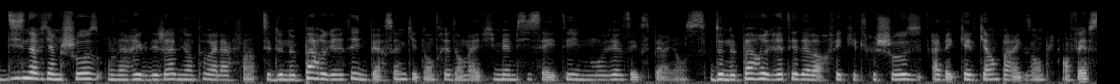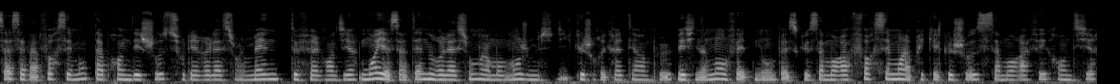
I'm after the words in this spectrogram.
19e chose, on arrive déjà bientôt à la fin, c'est de ne pas regretter une personne qui est entrée dans ma vie même si ça a été une mauvaise expérience. De ne pas regretter d'avoir fait quelque chose avec quelqu'un par exemple. En fait, ça, ça va forcément t'apprendre des choses sur les relations humaines, te faire grandir. Moi, il y a certaines relations, à un moment, je me suis dit que je regrettais un peu. Mais finalement, en fait, non, parce que ça m'aura forcément appris quelque chose, ça m'aura fait grandir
